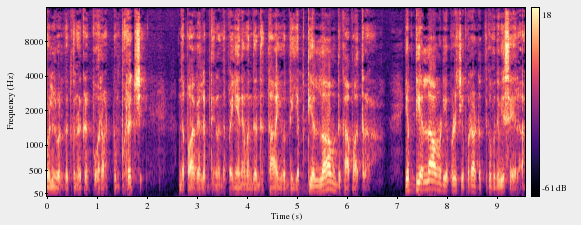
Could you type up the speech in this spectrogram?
தொழில் வர்க்கத்துக்கும் இருக்கிற போராட்டம் புரட்சி. இந்த பாவேல் அப்படிங்கிற அந்த பையனை வந்து அந்த தாய் வந்து எப்படியெல்லாம் வந்து காப்பாத்துறா? எப்படியெல்லாம் அவனுடைய புரட்சி போராட்டத்துக்கு உதவி செய்யறா?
